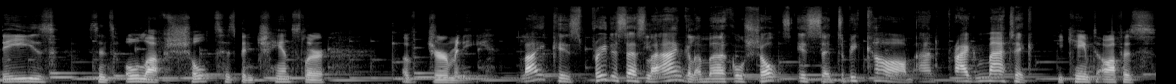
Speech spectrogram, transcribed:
days since Olaf Scholz has been Chancellor of Germany. Like his predecessor Angela Merkel, Scholz is said to be calm and pragmatic. He came to office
